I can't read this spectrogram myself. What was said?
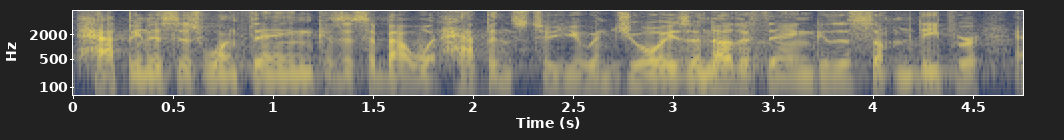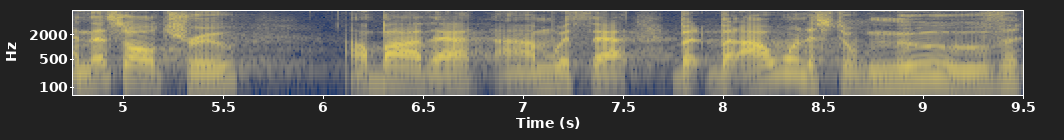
happiness is one thing because it's about what happens to you, and joy is another thing because it's something deeper. And that's all true. I'll buy that. I'm with that. But, but I want us to move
